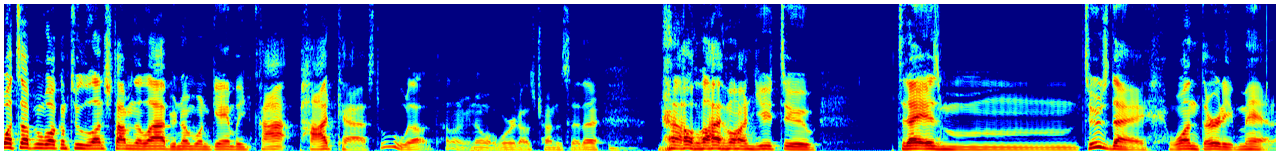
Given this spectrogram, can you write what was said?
What's up, and welcome to Lunchtime in the Lab, your number one gambling co- podcast. Ooh, I don't even know what word I was trying to say there. Now live on YouTube. Today is mm, Tuesday, 1.30. Man,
